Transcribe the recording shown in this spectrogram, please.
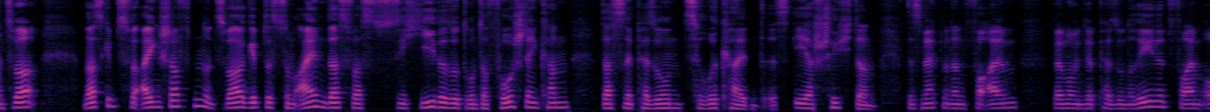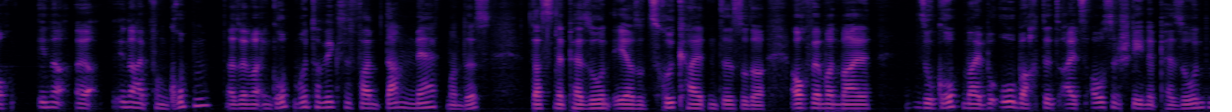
Und zwar, was gibt es für Eigenschaften? Und zwar gibt es zum einen das, was sich jeder so drunter vorstellen kann, dass eine Person zurückhaltend ist, eher schüchtern. Das merkt man dann vor allem, wenn man mit der Person redet, vor allem auch inner, äh, innerhalb von Gruppen. Also wenn man in Gruppen unterwegs ist, vor allem dann merkt man das, dass eine Person eher so zurückhaltend ist oder auch wenn man mal so Gruppen mal beobachtet als außenstehende Person,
